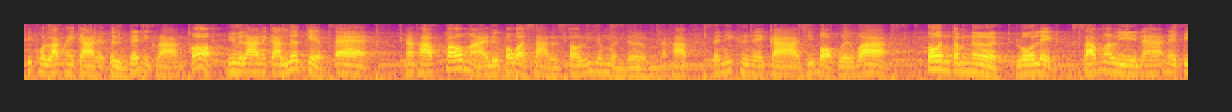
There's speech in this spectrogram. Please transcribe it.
ที่คนรักนาฬิกาเนี่ยตื่นเต้นอีกครั้ง ก็มีเวลาในการเลือกเก็บแต่นะครับเป้าหมายหรือประวัติศาสตร์หรือสตอรี่ยังเหมือนเดิมนะครับและนี่คือนาฬิกาที่บอกเลยว่า ต้นกำเนิดโรเล็กซับมารีนะฮะในปี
